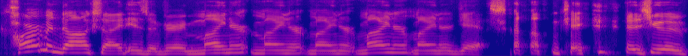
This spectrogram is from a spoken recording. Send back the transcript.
Carbon dioxide is a very minor, minor, minor, minor, minor gas. okay, as you have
